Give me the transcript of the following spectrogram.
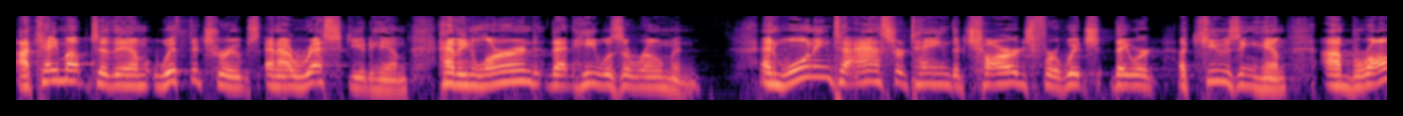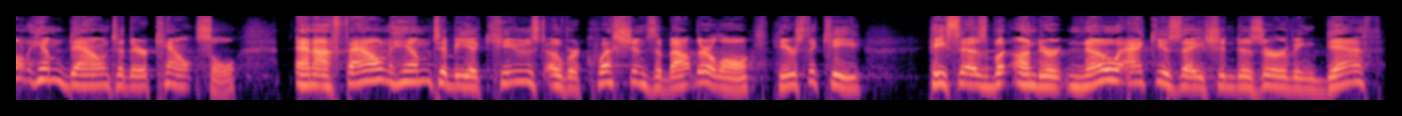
I came up to them with the troops and I rescued him, having learned that he was a Roman. And wanting to ascertain the charge for which they were accusing him, I brought him down to their council and I found him to be accused over questions about their law. Here's the key. He says, but under no accusation deserving death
